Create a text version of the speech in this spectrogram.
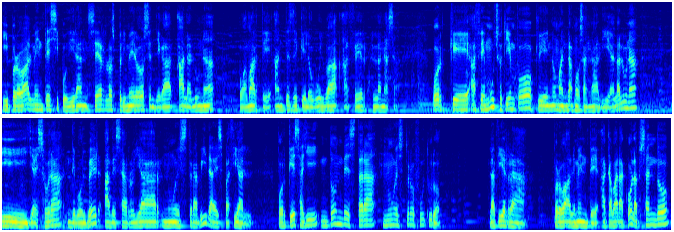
y probablemente si pudieran ser los primeros en llegar a la Luna o a Marte antes de que lo vuelva a hacer la NASA. Porque hace mucho tiempo que no mandamos a nadie a la Luna y ya es hora de volver a desarrollar nuestra vida espacial, porque es allí donde estará nuestro futuro. La Tierra probablemente acabará colapsando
